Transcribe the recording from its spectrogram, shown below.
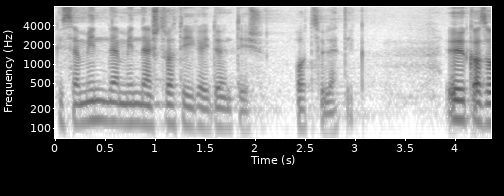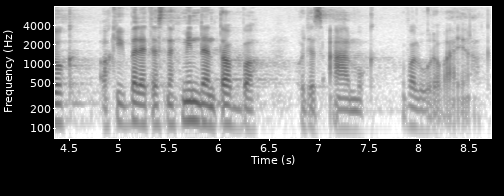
Hiszen minden, minden stratégiai döntés ott születik. Ők azok, akik beletesznek mindent abba, hogy az álmok valóra váljanak.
